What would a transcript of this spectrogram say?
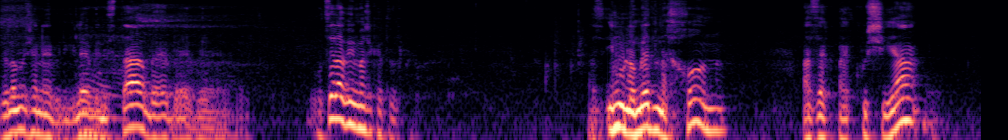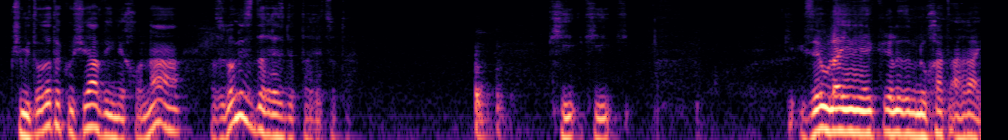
זה לא משנה, בנגלה, בנסתר, ב... ב, ב הוא רוצה להבין מה שכתוב כאן. אז אם הוא לומד נכון, אז הקושייה, כשמתעוררת הקושייה והיא נכונה, אז הוא לא מזדרז לתרץ אותה. כי, כי, כי, זה אולי יקרא לזה מנוחת ארעי.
